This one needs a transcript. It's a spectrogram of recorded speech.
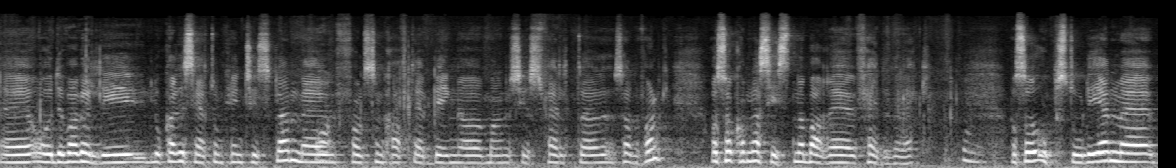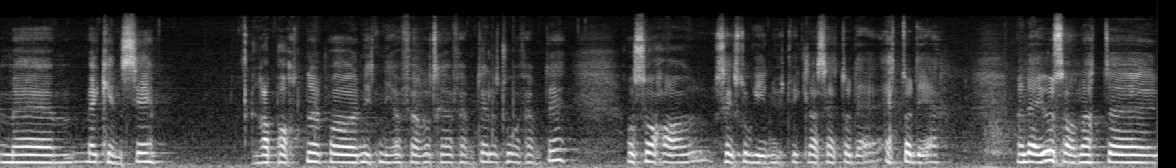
Eh, og det var veldig lokalisert omkring Tyskland, med Ja. folk som Kraft Ebbing og Magnus Hirschfeldt og sånne folk. Og så kom nazistene og bare feide det vekk. Og så oppsto det igjen med, med McKinsey-rapportene på 1949 og 53 eller 52. Og så har sexologien utvikla seg etter det, etter det. Men det er jo sånn at eh,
